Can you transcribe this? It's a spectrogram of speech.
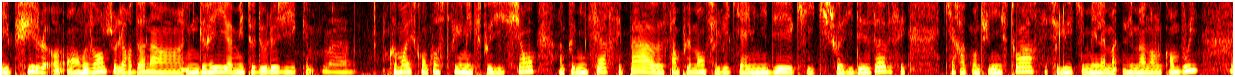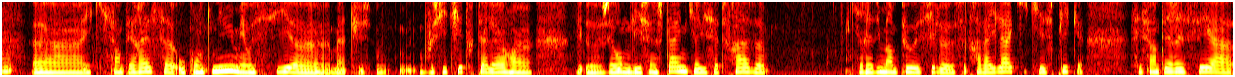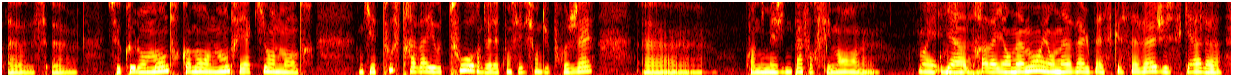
Et puis, en revanche, je leur donne une grille méthodologique. Voilà. Comment est-ce qu'on construit une exposition? Un commissaire, c'est pas euh, simplement celui qui a une idée et qui, choisit des œuvres, c'est qui raconte une histoire, c'est celui qui met les mains dans le cambouis mm. euh, et qui s'intéresse au contenu, mais aussi, euh, bah, vous citiez tout à l'heure Jérôme Glichenstein qui a eu cette phrase qui résume un peu aussi ce travail-là, qui, qui, explique, c'est s'intéresser à ce que l'on montre, comment on le montre et à qui on le montre. Donc il y a tout ce travail autour de la conception du projet qu'on n'imagine pas forcément il y a un travail en amont et en aval parce que ça va jusqu'à la,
